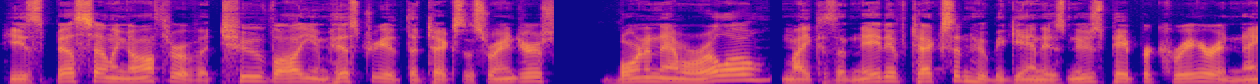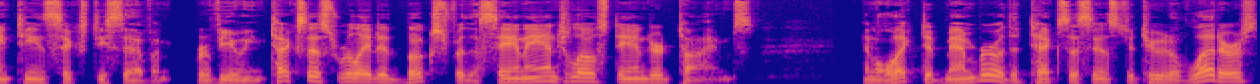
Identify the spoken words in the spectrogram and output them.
He's best selling author of a two volume history of the Texas Rangers, Born in Amarillo, Mike is a native Texan who began his newspaper career in 1967, reviewing Texas related books for the San Angelo Standard Times. An elected member of the Texas Institute of Letters,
